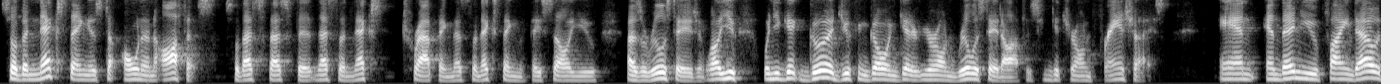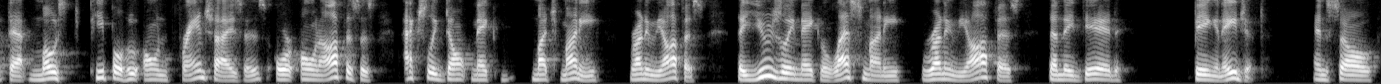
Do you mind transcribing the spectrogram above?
So the next thing is to own an office. So that's that's the that's the next trapping. That's the next thing that they sell you as a real estate agent. Well, you when you get good, you can go and get your own real estate office. You can get your own franchise. And and then you find out that most people who own franchises or own offices actually don't make much money running the office. They usually make less money running the office than they did being an agent. And so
